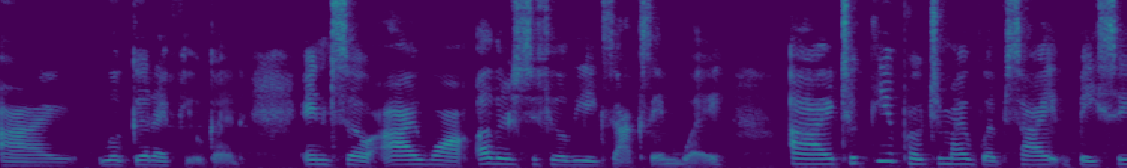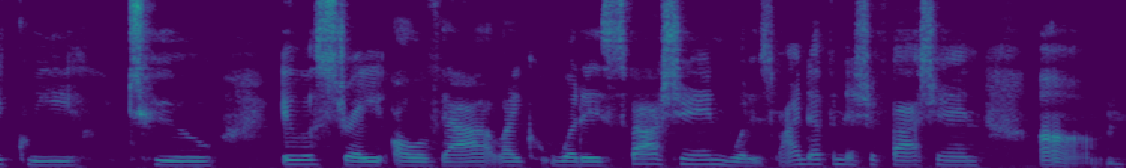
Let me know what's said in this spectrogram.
I look good, I feel good. And so I want others to feel the exact same way. I took the approach in my website basically to illustrate all of that like what is fashion? What is my definition of fashion? Um,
